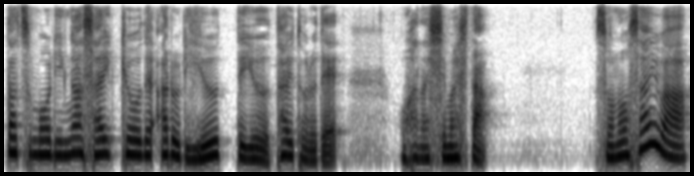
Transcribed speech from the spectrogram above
たつもりが最強である理由っていうタイトルでお話ししました。その際は、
